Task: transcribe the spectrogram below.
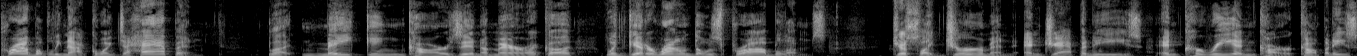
probably not going to happen. But making cars in America would get around those problems. Just like German and Japanese and Korean car companies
